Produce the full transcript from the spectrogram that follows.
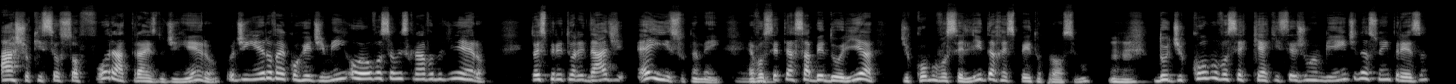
acho que se eu só for atrás do dinheiro, o dinheiro vai correr de mim ou eu vou ser um escravo do dinheiro. Então a espiritualidade é isso também. É você ter a sabedoria de como você lida a respeito ao próximo, Uhum. do de como você quer que seja o ambiente da sua empresa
